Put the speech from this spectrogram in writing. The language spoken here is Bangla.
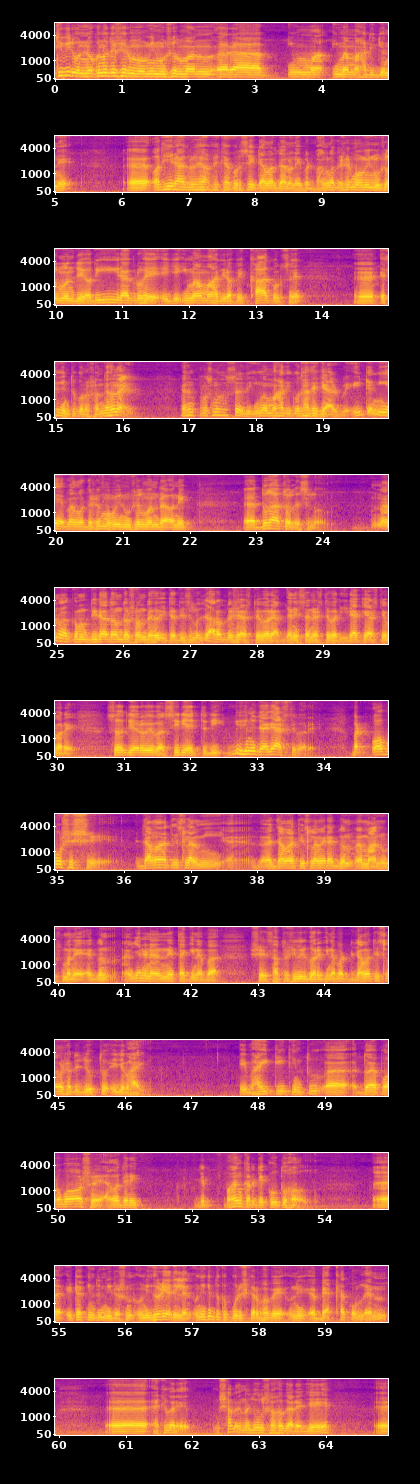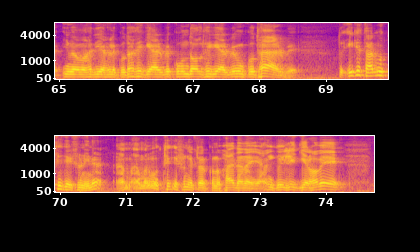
পৃথিবীর অন্য কোনো দেশের মমিন মুসলমানরা ইমা, ইমাম মাহাদির জন্যে অধীর আগ্রহে অপেক্ষা করছে, এটা আমার জানা নেই বাট বাংলাদেশের মমিন মুসলমান যে অধীর আগ্রহে এই যে ইমাম মাহাদির অপেক্ষা করছে এতে কিন্তু কোনো সন্দেহ নাই। এখন প্রশ্ন হচ্ছে যে ইমাম মাহাদি কোথা থেকে আসবে? এইটা নিয়ে বাংলাদেশের মমিন মুসলমানরা অনেক দোলা চলেছিল। নানা রকম দ্বিধাদ্বন্দ্ব, সন্দেহ ইত্যাদি ছিল যে আরব দেশে আসতে পারে, আফগানিস্তানে আসতে পারে, ইরাকে আসতে পারে, সৌদি আরবে বা সিরিয়া ইত্যাদি বিভিন্ন জায়গায় আসতে পারে। বাট অবশেষে জামায়াত ইসলামী জামায়াত ইসলামের একজন মানুষ মানে একজন, আমি জানি না, নেতা কিনা বা সে ছাত্র শিবির করে কিনা বাট জামায়াত ইসলামের সাথে যুক্ত এই যে ভাই, এই ভাইটি কিন্তু দয়া পরবশ হয়ে আমাদের এই যে ভয়ঙ্কর যে কৌতূহল এটা কিন্তু নিরসন উনি ঘড়িয়ে দিলেন। উনি কিন্তু খুব পরিষ্কারভাবে উনি ব্যাখ্যা করলেন একেবারে সারা নজরুল সহকারে যে ইমাম মাহাদি আসলে কোথা থেকে আসবে, কোন দল থেকে আসবে এবং কোথায় আসবে। তো এটা তার মুখ থেকে শুনি না। আমার মুখ থেকে শুনে তো আর কোনো ফায়দা নাই। আমি কইলে কি আর হবে?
